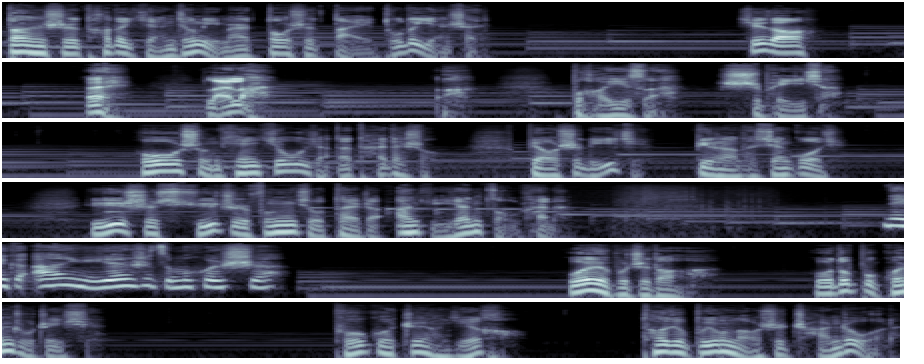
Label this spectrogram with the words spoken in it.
但是她的眼睛里面都是歹毒的眼神。徐总，哎，来了。啊不好意思啊，失陪一下。欧胜天优雅的抬抬手，表示理解，并让他先过去。于是徐志峰就带着安雨嫣走开了。那个安雨嫣是怎么回事？我也不知道啊，我都不关注这些。不过这样也好，他就不用老是缠着我了。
